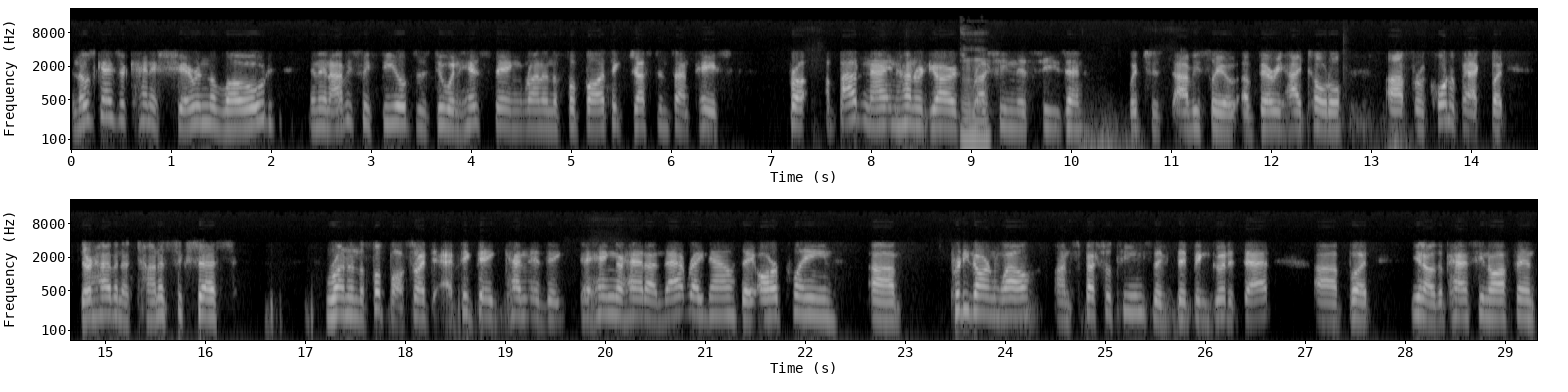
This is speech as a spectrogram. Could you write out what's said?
And those guys are kind of sharing the load. And then obviously Fields is doing his thing, running the football. I think Justin's on pace for about 900 yards rushing this season, which is obviously a, a very high total uh, for a quarterback. But they're having a ton of success running the football. So I, th- I think they kind of they, they hang their hat on that right now. They are playing uh, pretty darn well on special teams. They've they've been good at that. Uh, but you know the passing offense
